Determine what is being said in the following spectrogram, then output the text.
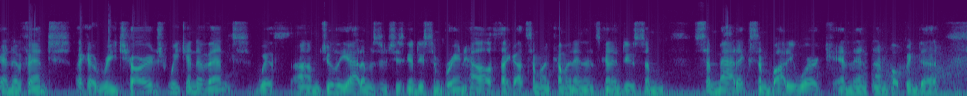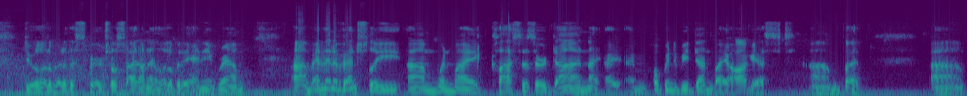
an event like a recharge weekend event with um, Julie Adams, and she's going to do some brain health. I got someone coming in that's going to do some somatic, some body work, and then I'm hoping to do a little bit of the spiritual side on it, a little bit of enneagram, um, and then eventually, um, when my classes are done, I, am hoping to be done by August, um, but. Um,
